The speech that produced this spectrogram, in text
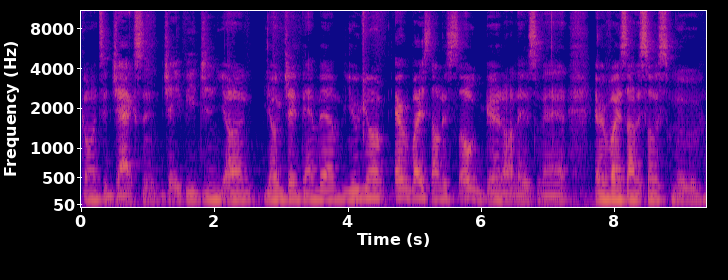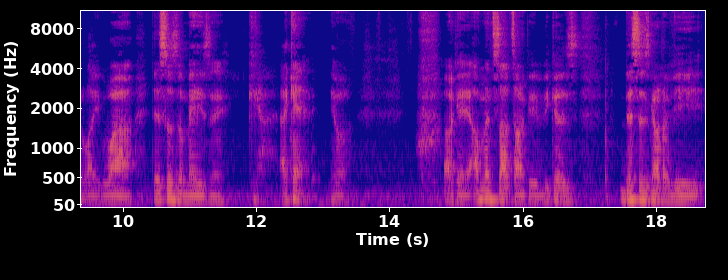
going to Jackson, JB, Jin Young, Youngjae, Bam Bam, Yugyeom. Everybody sounded so good on this, man. Everybody sounded so smooth. Like, wow, this was amazing. God, I can't, you know. Okay, I'm gonna stop talking because this is gonna be.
